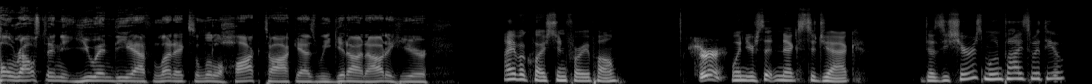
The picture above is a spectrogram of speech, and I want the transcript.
Paul Ralston, UND Athletics, a little hawk talk as we get on out of here. I have a question for you, Paul. Sure. When you're sitting next to Jack, does he share his moon pies with you?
